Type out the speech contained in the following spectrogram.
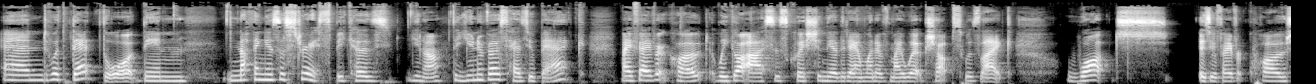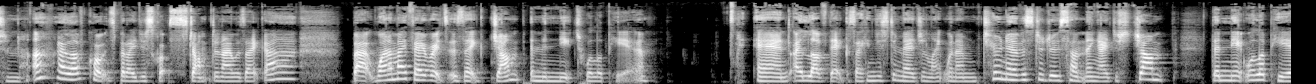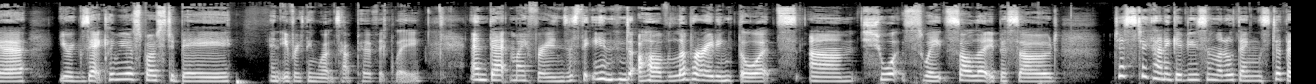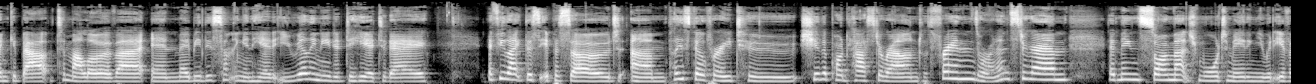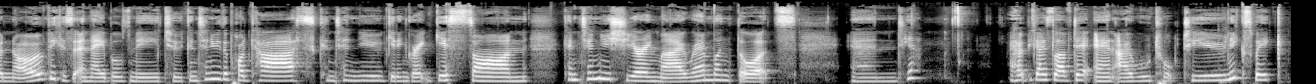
And with that thought, then nothing is a stress because, you know, the universe has your back. My favorite quote, we got asked this question the other day in one of my workshops was like, what is your favorite quote? And I love quotes, but I just got stumped and I was like, ah. But one of my favorites is like, jump and the net will appear. And I love that because I can just imagine like when I'm too nervous to do something, I just jump, the net will appear, you're exactly where you're supposed to be, and everything works out perfectly. And that, my friends, is the end of Liberating Thoughts. Um, short, sweet solo episode, just to kind of give you some little things to think about, to mull over, and maybe there's something in here that you really needed to hear today. If you like this episode, um, please feel free to share the podcast around with friends or on Instagram. It means so much more to me than you would ever know because it enables me to continue the podcast, continue getting great guests on, continue sharing my rambling thoughts. And yeah, I hope you guys loved it, and I will talk to you next week.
